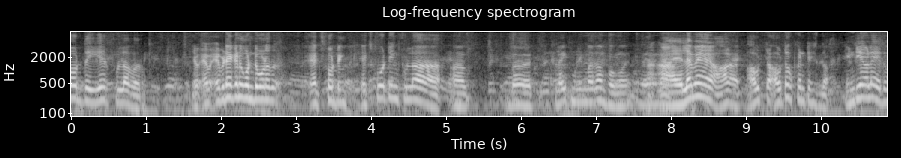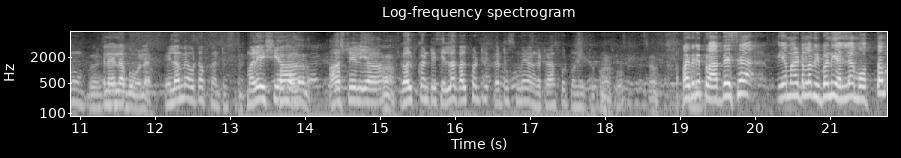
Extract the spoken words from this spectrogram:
throughout the year ஃபுல்லாக வரும் എ- എ- എവിടേക്കാണ് കൊണ്ടുപോകുന്നത് എക്സ്പോർട്ടിങ് எக்ஸ்போர்ட்டிங் ஃபுல்லாக ஃப்ளைட் மூலியமா தான் போகும் நான் எல்லாமே அவுட் அவுட் ஆஃப் கண்ட்ரிஸ் தான் இந்தியாவில் எதுவும் എല്ലാം എല്ലാം പോകും അല്ലേ எல்லாமே out of countries Malaysia Australia gulf countries எல்லா கல்ஃப் கண்ட்ரி கண்ட்ரிஸுமே நாங்கள் டிரான்ஸ்போர்ட் பண்ணிட்டு இருக்கோம் இப்போ അപ്പൊ ഇവര് പ്രാദേശികമായിട്ടുള്ള വിപണി എല്ലാം മൊത്തം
